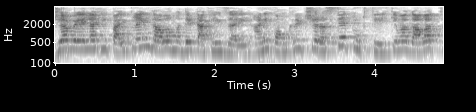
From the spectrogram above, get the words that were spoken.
ज्या वेळेला ही पाईपलाईन गावामध्ये टाकली जाईल आणि कॉन्क्रीटचे रस्ते तुटतील किंवा गावात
